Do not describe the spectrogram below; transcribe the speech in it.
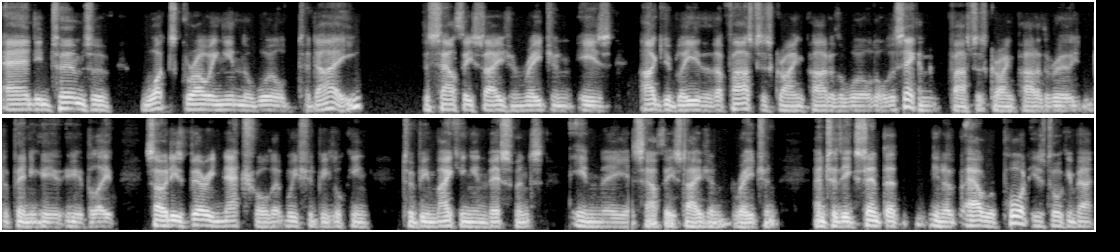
And in terms of what's growing in the world today, the Southeast Asian region is arguably either the fastest growing part of the world or the second fastest growing part of the world, depending who you, who you believe. So it is very natural that we should be looking to be making investments in the Southeast Asian region. And to the extent that, you know, our report is talking about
